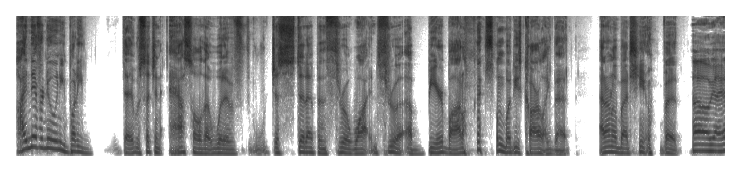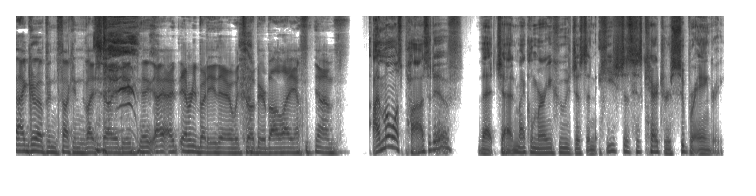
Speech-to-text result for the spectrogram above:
I never knew anybody that was such an asshole that would have just stood up and threw a wa- threw a, a beer bottle at somebody's car like that. I don't know about you, but Oh yeah, I grew up in fucking Visalia, dude. I, I, everybody there would throw a beer bottle at you. Um, I'm almost positive that Chad Michael Murray, who's just an he's just his character is super angry.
